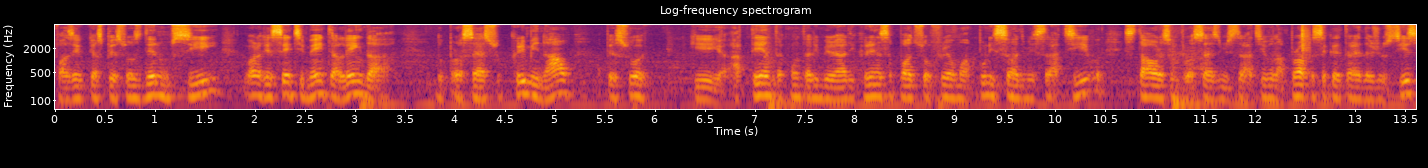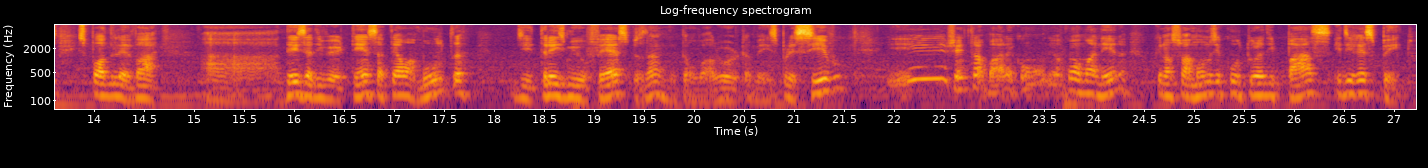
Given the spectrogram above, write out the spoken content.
fazer com que as pessoas denunciem. Agora, recentemente, além da, do processo criminal, a pessoa que atenta contra a liberdade de crença pode sofrer uma punição administrativa, instaura-se um processo administrativo na própria Secretaria da Justiça, isso pode levar a, desde a advertência até uma multa de 3 mil FESPs, né? então um valor também expressivo, e a gente trabalha com, de alguma maneira o que nós chamamos de cultura de paz e de respeito.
